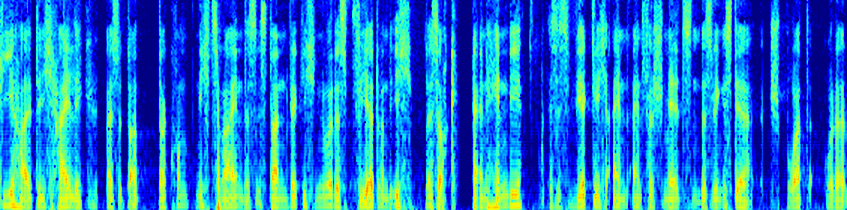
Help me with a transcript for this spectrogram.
die halte ich heilig. Also da, da kommt nichts rein. Das ist dann wirklich nur das Pferd und ich. Da ist auch kein Handy. Das ist wirklich ein, ein Verschmelzen. Deswegen ist der Sport oder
